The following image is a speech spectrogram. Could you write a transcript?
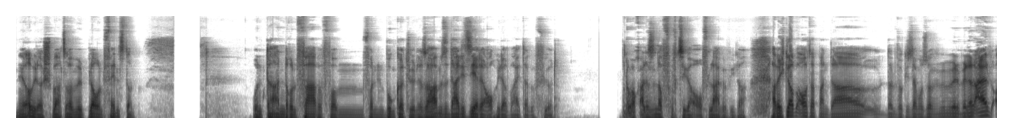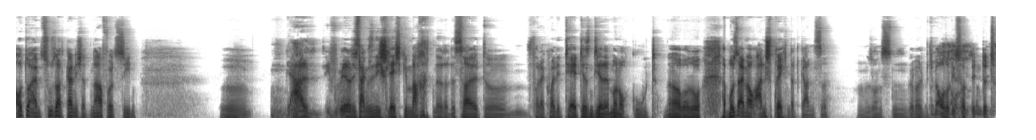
Ne, auch wieder schwarz, aber mit blauen Fenstern und einer anderen Farbe vom, von den Bunkertüren. Also haben sie da die Serie auch wieder weitergeführt. Aber auch alles in der 50er Auflage wieder. Aber ich glaube auch, dass man da dann wirklich sagen muss, wenn, wenn ein Auto einem zusagt, kann ich das nachvollziehen. Äh, ja, ich will nicht sagen, sie sind nicht schlecht gemacht, ne? Das ist halt, äh, von der Qualität her sind die ja immer noch gut. Ne? Aber so, das muss einem auch ansprechen, das Ganze. Ansonsten, wenn man mit dem Auto nichts verbindet.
